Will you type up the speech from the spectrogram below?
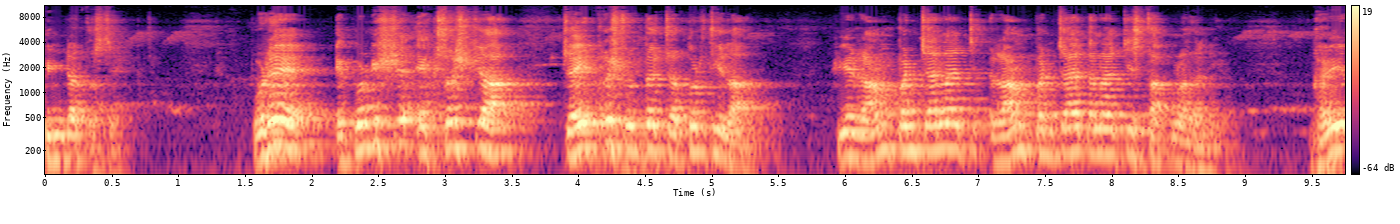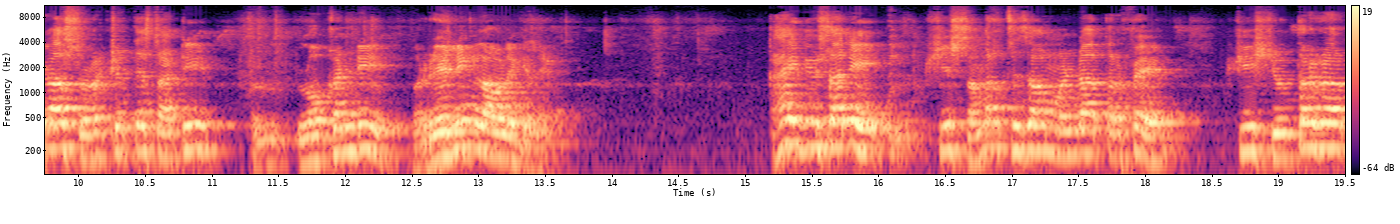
हिंडत असे. पुढे एकोणीसशे एकसष्टच्या चैत्र शुद्ध चतुर्थीला ही रामपंचायना रामपंचायतनाची स्थापना झाली. घळीला सुरक्षिततेसाठी लोखंडी रेलिंग लावले गेले. काही दिवसांनी श्री समर्थ मंडळातर्फे श्री शिवतळगड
